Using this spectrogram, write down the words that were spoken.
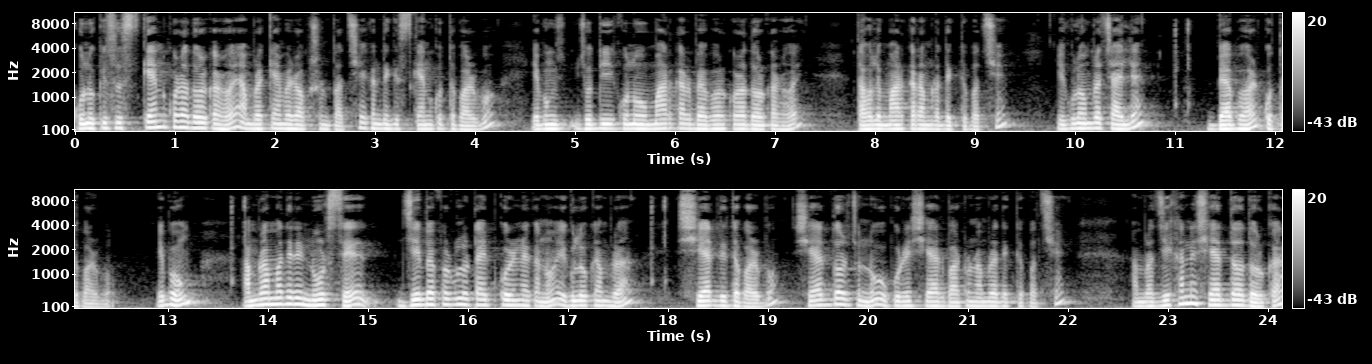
কোনো কিছু স্ক্যান করা দরকার হয়, আমরা ক্যামেরা অপশন পাচ্ছি। এখান থেকে স্ক্যান করতে পারব। এবং যদি কোনো মার্কার ব্যবহার করা দরকার হয়, তাহলে মার্কার আমরা দেখতে পাচ্ছি। এগুলো আমরা চাইলে ব্যবহার করতে পারব। এবং আমরা আমাদের এই নোটসে যে ব্যাপারগুলো টাইপ করি না কেন, এগুলোকে আমরা শেয়ার দিতে পারব। শেয়ার দেওয়ার জন্য উপরে শেয়ার বাটন আমরা দেখতে পাচ্ছি। আমরা যেখানে শেয়ার দেওয়া দরকার,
